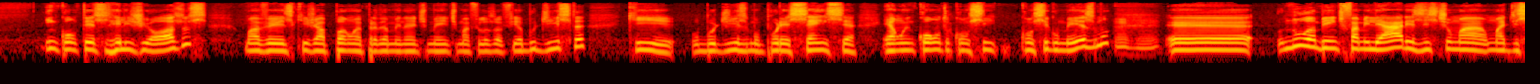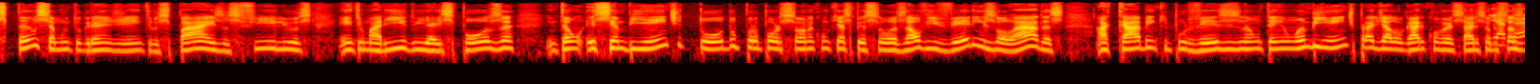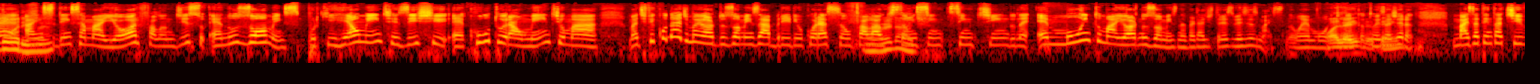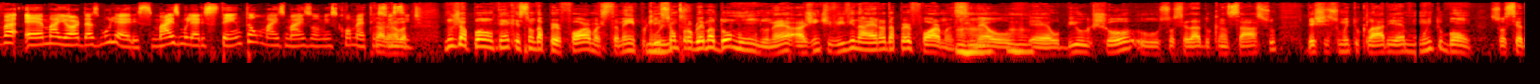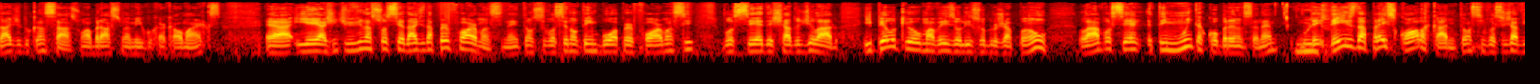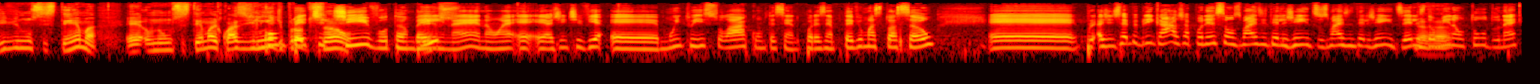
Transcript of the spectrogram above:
em contextos religiosos, uma vez que Japão é predominantemente uma filosofia budista, que o budismo, por essência, é um encontro consi consigo mesmo. Uhum. É, no ambiente familiar existe uma, uma distância muito grande entre os pais, os filhos, entre o marido e a esposa. Então, esse ambiente todo proporciona com que as pessoas, ao viverem isoladas, acabem que, por vezes, não tenham um ambiente para dialogar e conversar sobre e suas até dores. a né? incidência maior, falando disso, é nos homens, porque realmente existe é, culturalmente uma, uma dificuldade maior dos homens abrirem o coração, falar o que estão sentindo, né? É muito maior nos homens, na verdade, três vezes mais. Não é muito, Olha né, aí, que eu estou é exagerando. Mas a tentativa é maior das mulheres. Mais mulheres tentam, mas mais homens cometem Caramba. suicídio. No Japão não tem a questão da performance também, porque isso é um Muito. problema do mundo, né? A gente vive na era da performance, Aham, né? O, aham. é, o Bill Show, o Sociedade do Cansaço, deixa isso muito claro e é muito bom. Sociedade do Cansaço. Um abraço, meu amigo Cacau Marx. É, e a gente vive na sociedade da performance, né? Então, se você não tem boa performance, você é deixado de lado. E pelo que uma vez eu li sobre o Japão, lá você tem muita cobrança, né? De- desde a pré-escola, cara. Então, assim, você já vive num sistema, é, num sistema quase de linha de produção. competitivo também, Isso. né? Não é, é- é- a gente via é, muito isso lá acontecendo. Por exemplo, teve uma situação. É, a gente sempre brinca, ah, os japoneses são os mais inteligentes, os mais inteligentes, eles Aham. dominam tudo, né?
